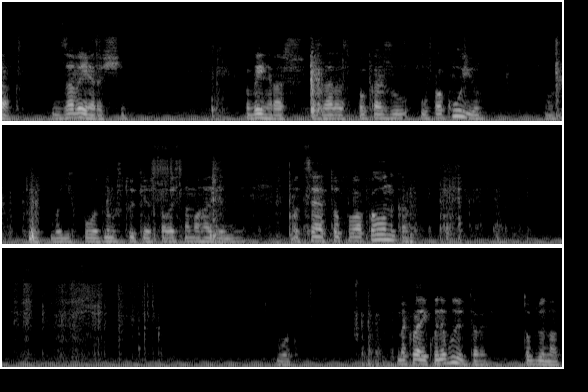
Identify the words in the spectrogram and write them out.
Так, за виграші. Виграш зараз покажу, упакую. Бо їх по одному штуці осталось на магазинові. Оце топова колонка. Вот. Наклейку не буду здирати. Топ донат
